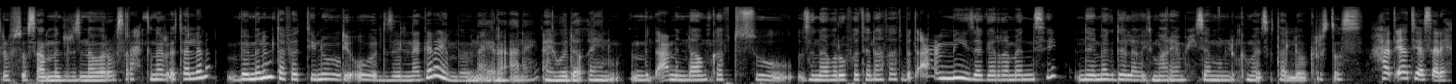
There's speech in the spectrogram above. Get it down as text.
ክርስቶስ ኣብ ምድሪ ዝነበሮ ስራሕ ክንርኢ ተለና ብምንም ተፈቲኑ ዲቑ ዝብል ነገር ኣየንበብና ይረኣናይ ኣይወደቐይን ብጣዕሚ እንዳም ካብትሱ ዝነበሮ ፈተናታት ብጣዕሚ ዘገረመንሲ ንመግደላዊት ማርያም ሒዘምሉ ክመፅ ተለዉ ክርስቶስ ሓጢኣት እያ ሰሪሓ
